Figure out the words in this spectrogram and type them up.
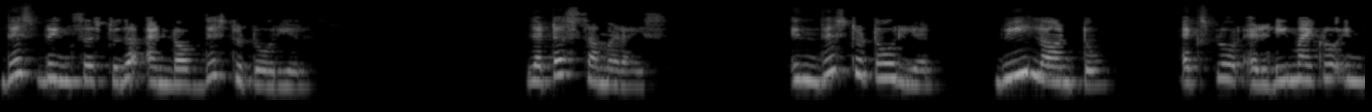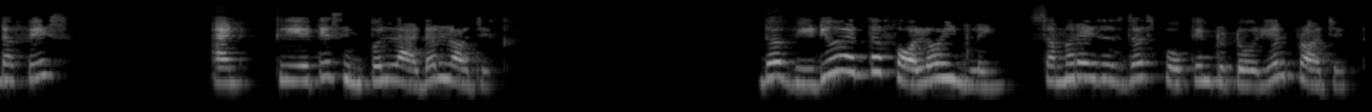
This brings us to the end of this tutorial. Let us summarize. In this tutorial, we learned to explore LD micro interface and create a simple ladder logic. The video at the following link summarizes the spoken tutorial project.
